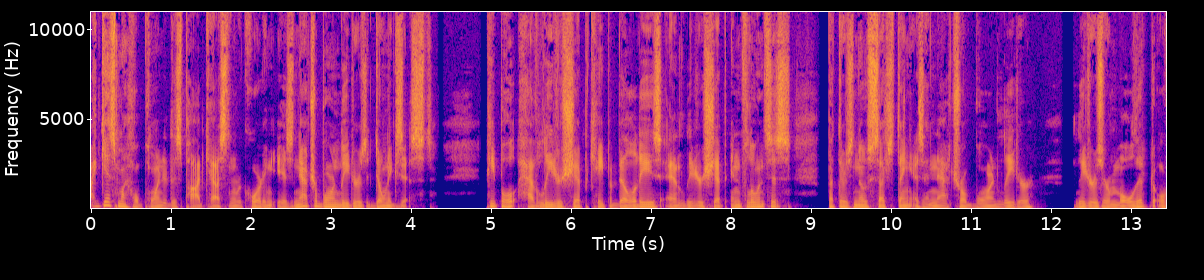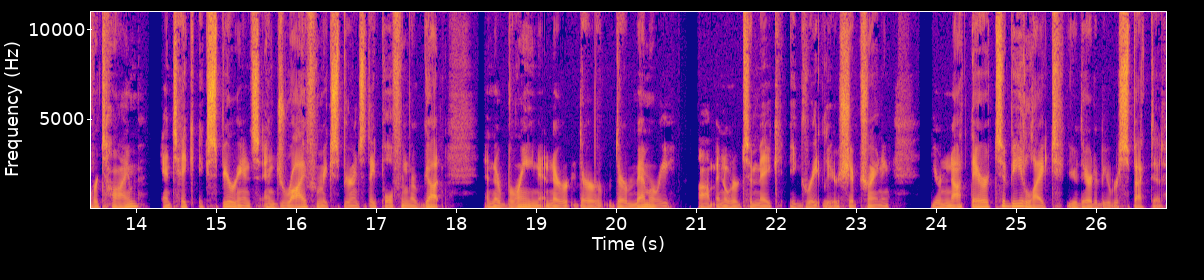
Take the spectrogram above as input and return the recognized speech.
I guess my whole point of this podcast and recording is natural born leaders don't exist. People have leadership capabilities and leadership influences, but there's no such thing as a natural born leader. Leaders are molded over time and take experience and drive from experience that they pull from their gut and their brain and their their their memory um, in order to make a great leadership training. You're not there to be liked. You're there to be respected,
